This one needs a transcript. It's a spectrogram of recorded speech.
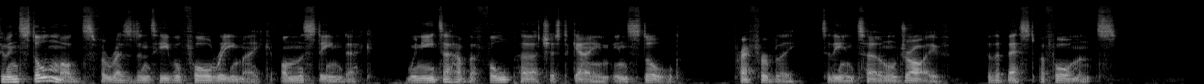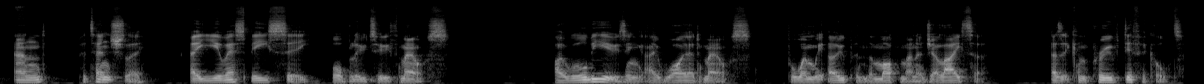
To install mods for Resident Evil 4 Remake on the Steam Deck, we need to have the full purchased game installed, preferably to the internal drive for the best performance, and potentially a USB C or Bluetooth mouse. I will be using a wired mouse for when we open the mod manager later, as it can prove difficult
